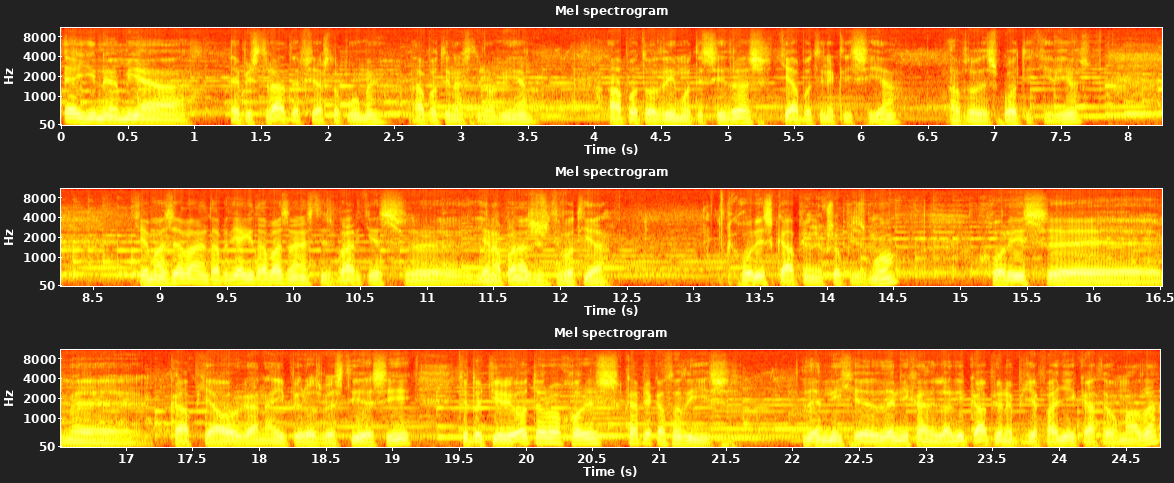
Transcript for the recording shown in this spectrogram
έγινε μια επιστράτευση, ας το πούμε, από την αστυνομία, από το Δήμο της Ήδρας και από την Εκκλησία, από το Δεσπότη κυρίως, και μαζεύανε τα παιδιά και τα βάζανε στις βάρκες ε, για να πάνε να ζήσουν τη φωτιά. Χωρίς κάποιον εξοπλισμό, χωρίς ε, με κάποια όργανα ή πυροσβεστήρες ή και το κυριότερο χωρίς κάποια καθοδήγηση. Δεν, είχε, δεν είχαν δηλαδή κάποιον επικεφαλή κάθε ομάδα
